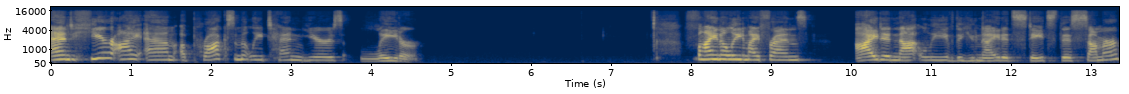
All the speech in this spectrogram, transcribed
And here I am approximately 10 years later. Finally, my friends, I did not leave the United States this summer.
